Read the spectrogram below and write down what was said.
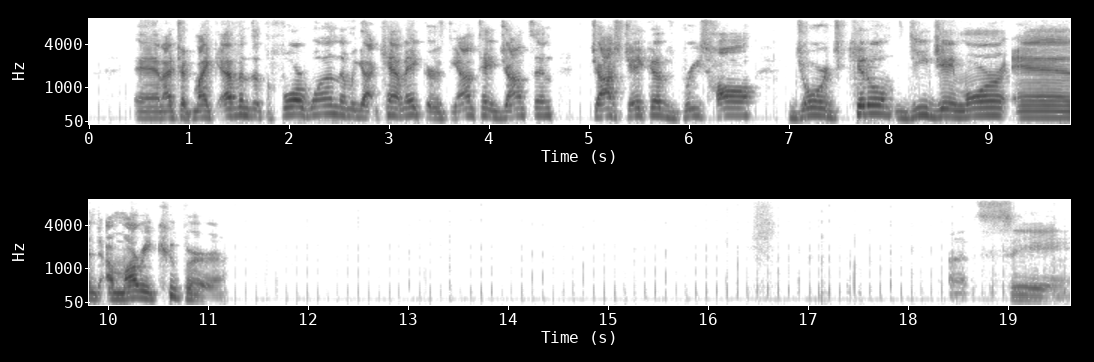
And I took Mike Evans at the 4 1. Then we got Cam Akers, Diontae Johnson, Josh Jacobs, Breece Hall, George Kittle, DJ Moore, and Amari Cooper. Let's see.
